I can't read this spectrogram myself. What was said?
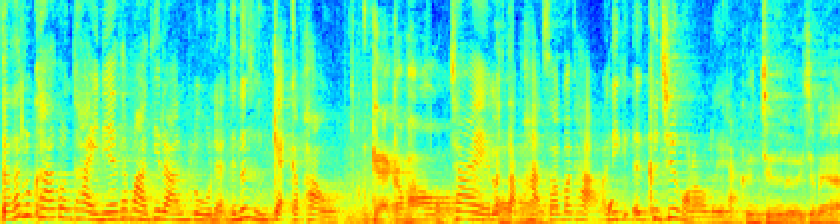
แต่ถ้าลูกค้าคนไทยเนี่ยถ้ามาที่ร้านบลูเนี่ยจะนึกถึงแกะกะเพรา แกะกะเพราใช่ แล้วตับอ๋อห่านซอสมะขาม อันนี้เอ่อขึ้นชื่อของเราเลยค่ะ ขึ้นชื่อเลยใช่ไหมฮะ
